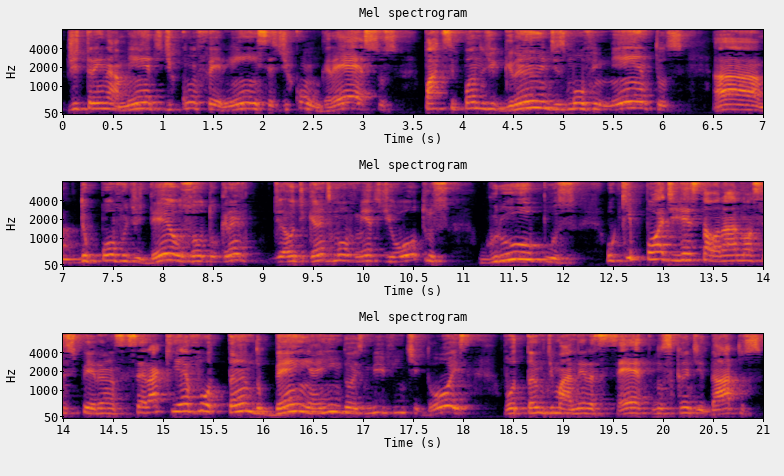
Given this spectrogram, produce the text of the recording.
de treinamentos, de conferências, de congressos, participando de grandes movimentos? Ah, do povo de Deus ou, do grande, ou de grandes movimentos de outros grupos? O que pode restaurar a nossa esperança? Será que é votando bem aí em 2022? Votando de maneira certa nos candidatos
